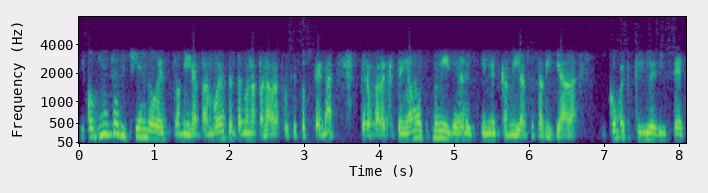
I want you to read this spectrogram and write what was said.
y comienza diciendo esto, mira, Pan, voy a saltarme una palabra porque es pena, pero para que tengamos una idea de quién es Camila Sosa Villada y cómo escribe, dice,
